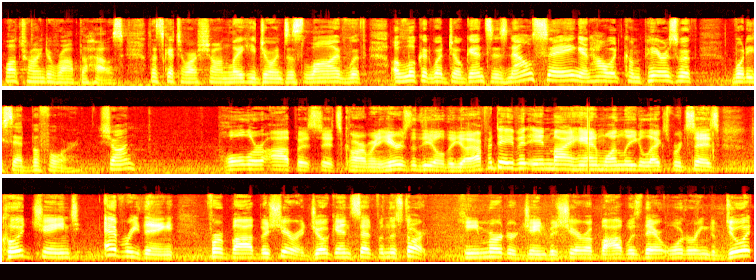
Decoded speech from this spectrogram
while trying to rob the house. Let's get to our Sean Leahy joins us live with a look at what Joe Gentz is now saying and how it compares with what he said before. Sean? Polar opposites, Carmen. Here's the deal. The affidavit in my hand, one legal expert says, could change everything for Bob Bashara. Joe Gentz said from the start, he murdered Jane Bashara. Bob was there ordering to do it.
